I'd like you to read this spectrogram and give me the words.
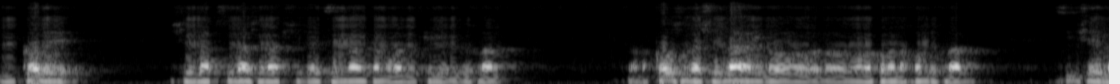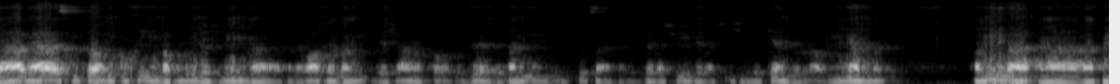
שלקרוא אה, שאלה פסולה, שאלה שבעצם לא הייתה אמורה להיות קיימת בכלל. המקור של השאלה היא לא, לא, לא המקום הנכון בכלל. עושים שאלה, ואז פתאום ויכוחים, בחורים יושבים בחדר אוכל, במקווה, שם, פה, וזה, ודנים, וצוצה, זה רשמי, זה כן, זה לא, עניין, זה לא. לפעמים אנחנו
